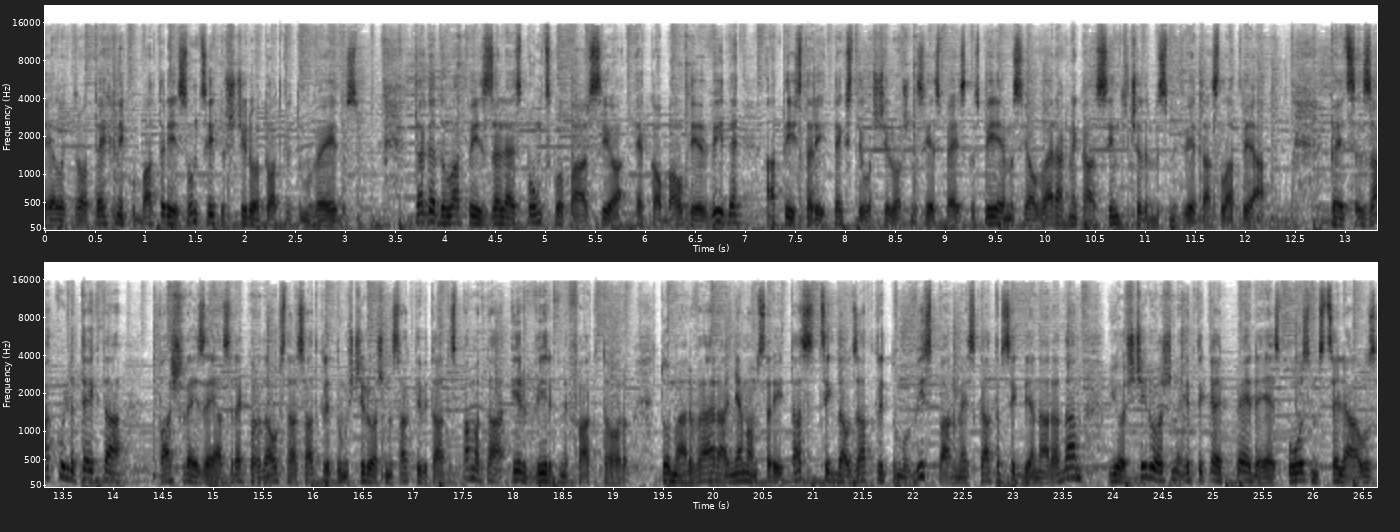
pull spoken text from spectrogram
elektrotehniku, baterijas un citus šķiroto atkritumu veidus. Tagad Latvijas zaļais punkts kopā ar SIO Eko Baltija vide attīsta arī tekstilu šķirošanas iespējas, kas pieejamas jau vairāk nekā 140 vietās Latvijā. Pēc Zakuļa teiktā, Pašreizējās rekorda augstās atkritumu šķirošanas aktivitātes pamatā ir virkne faktoru. Tomēr vērā ņemams arī tas, cik daudz atkritumu vispār mēs katrs ikdienā radām, jo šķirošana ir tikai pēdējais posms ceļā uz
